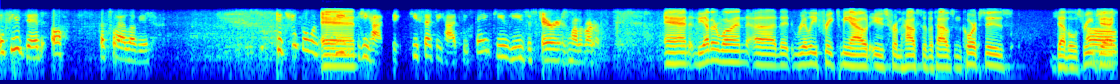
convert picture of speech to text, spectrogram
If you did, oh, That's why I love you. Did you go and, And- he, he had to. He says he had to. Thank you. He's a scariest motherfucker. And the other one uh, that really freaked me out is from House of a Thousand Corpses, Devil's Oh.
